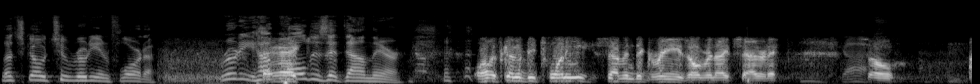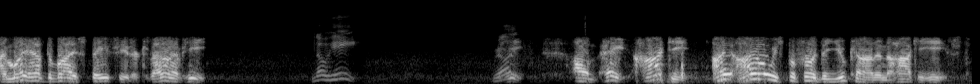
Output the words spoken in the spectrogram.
Let's go to Rudy in Florida. Rudy, how Hey. cold is it down there? Well, it's going to be 27 degrees overnight Saturday. So I might have to buy a space heater because I don't have heat. No heat. Really? Um, hey, hockey. I, I always preferred the UConn and the Hockey East.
